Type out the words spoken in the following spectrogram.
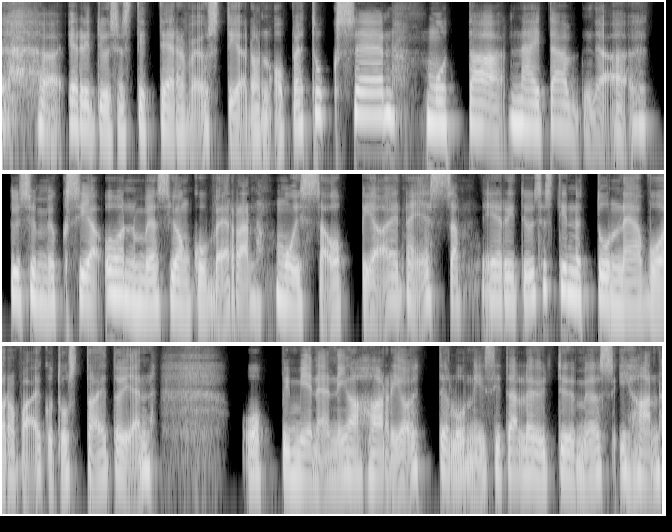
äh, erityisesti terveystiedon opetukseen, mutta näitä äh, kysymyksiä on myös jonkun verran muissa oppiaineissa, erityisesti nyt tunne- ja vuorovaikutustaitojen oppiminen ja harjoittelu, niin sitä löytyy myös ihan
